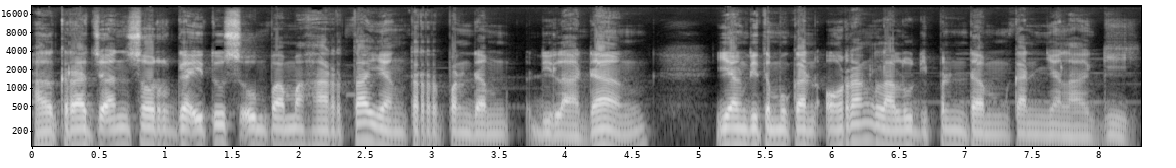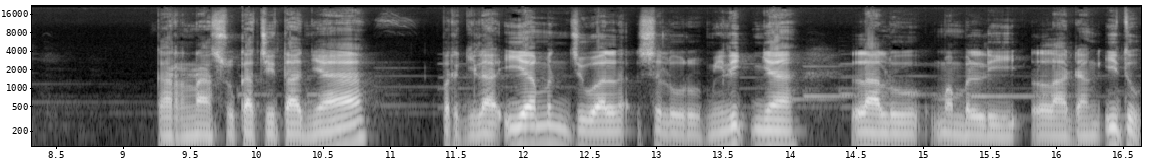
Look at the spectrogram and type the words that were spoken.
Hal kerajaan sorga itu seumpama harta yang terpendam di ladang, yang ditemukan orang lalu dipendamkannya lagi. Karena sukacitanya, pergilah ia menjual seluruh miliknya, lalu membeli ladang itu.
